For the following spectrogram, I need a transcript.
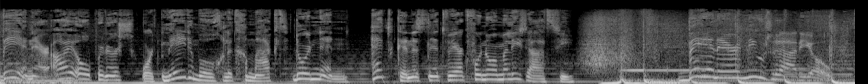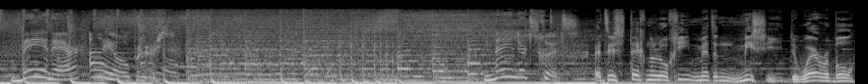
BNR Eye Openers wordt mede mogelijk gemaakt door NEN, het kennisnetwerk voor normalisatie. BNR Nieuwsradio. BNR Eye Openers. Meindert Schut. Het is technologie met een missie. De wearable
